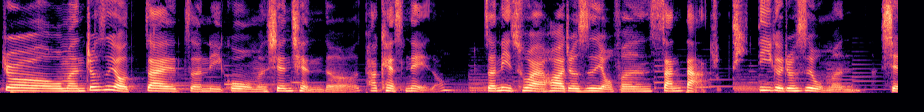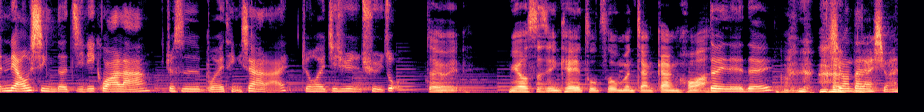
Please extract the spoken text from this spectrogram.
就我们就是有在整理过我们先前的 podcast 内容，整理出来的话就是有分三大主题，第一个就是我们。闲聊型的叽里呱啦，就是不会停下来，就会继续去做。对，没有事情可以阻止我们讲干话。对对对，嗯、希望大家喜欢。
